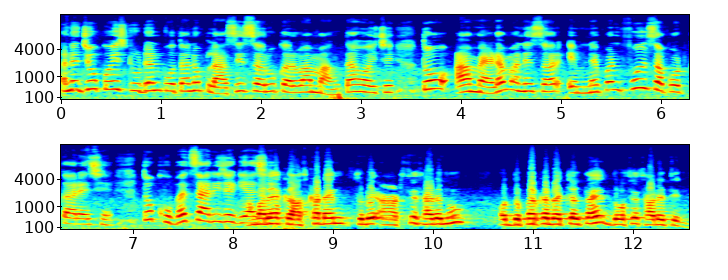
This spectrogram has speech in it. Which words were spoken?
અને જો કોઈ સ્ટુડન્ટ પોતાનો ક્લાસીસ શરૂ કરવા માંગતા હોય છે તો આ મેડમ અને સર એમને પણ ફૂલ સપોર્ટ કરે છે તો ખૂબ જ સારી જગ્યા हमारे છે यहाँ क्लास का टाइम सुबह आठ से साढ़े नौ और दोपहर का बैच चलता है दो से साढ़े तीन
